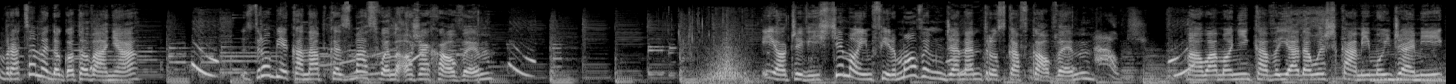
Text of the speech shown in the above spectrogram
Wracamy do gotowania. Zrobię kanapkę z masłem orzechowym. I oczywiście moim firmowym dżemem truskawkowym. Mała Monika wyjada łyżkami mój dżemik.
